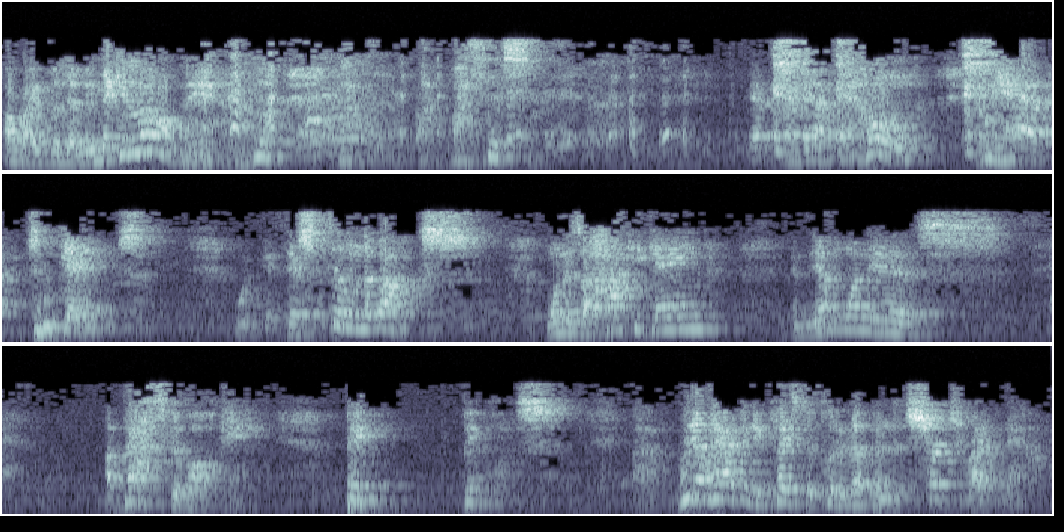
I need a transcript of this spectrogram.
All right, but let me make it long then. Watch this. At home, we have two games. They're still in the box. One is a hockey game, and the other one is a basketball game. Big, big ones. Uh, we don't have any place to put it up in the church right now.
